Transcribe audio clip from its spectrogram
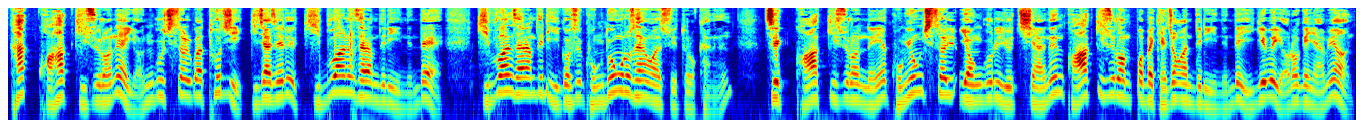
각 과학기술원에 연구시설과 토지, 기자재를 기부하는 사람들이 있는데 기부한 사람들이 이것을 공동으로 사용할 수 있도록 하는 즉 과학기술원 내에 공용시설 연구를 유치하는 과학기술원법의 개정안들이 있는데 이게 왜 여러 개냐면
